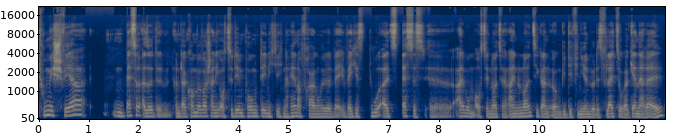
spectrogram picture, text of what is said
tue mich schwer, ein besser, also und da kommen wir wahrscheinlich auch zu dem Punkt, den ich dich nachher noch fragen will, wel- welches du als bestes äh, Album aus den 1991ern irgendwie definieren würdest, vielleicht sogar generell.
